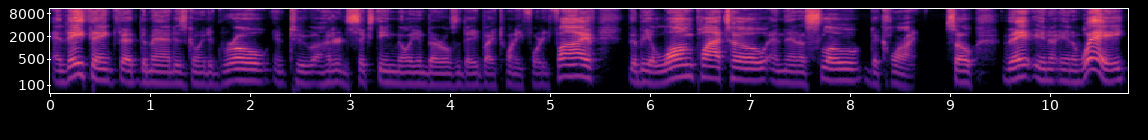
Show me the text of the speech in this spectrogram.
and they think that demand is going to grow into 116 million barrels a day by 2045. There'll be a long plateau and then a slow decline. So they, in in a way,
